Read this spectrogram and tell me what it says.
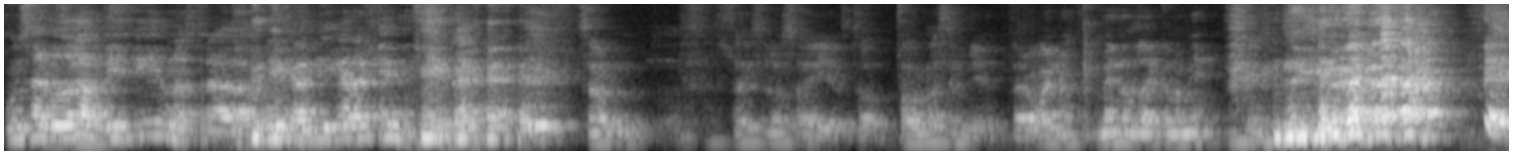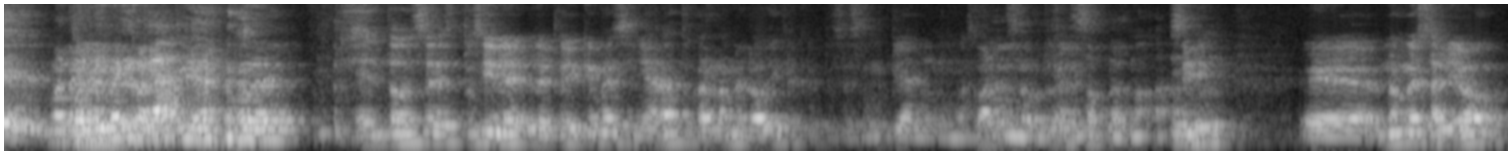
Un saludo a Pipi, nuestra única amiga argentina. Son. Estoy celoso de ellos, todo, todo lo hacen bien. Pero bueno, Menos la economía. Política. entonces, pues sí, le, le pedí que me enseñara a tocar la melódica, que pues es un piano nomás. Con soplas. soplas, ¿no? Ah. Sí. Eh, no me salió.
